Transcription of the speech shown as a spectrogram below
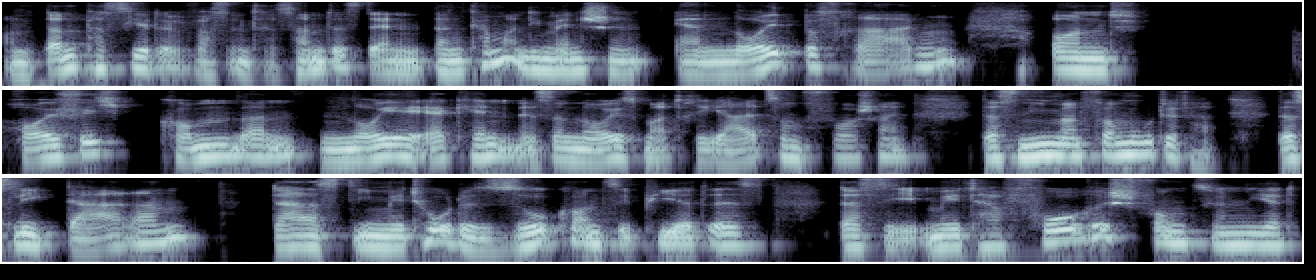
Und dann passiert etwas Interessantes, denn dann kann man die Menschen erneut befragen und häufig kommen dann neue Erkenntnisse, neues Material zum Vorschein, das niemand vermutet hat. Das liegt daran, dass die Methode so konzipiert ist, dass sie metaphorisch funktioniert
